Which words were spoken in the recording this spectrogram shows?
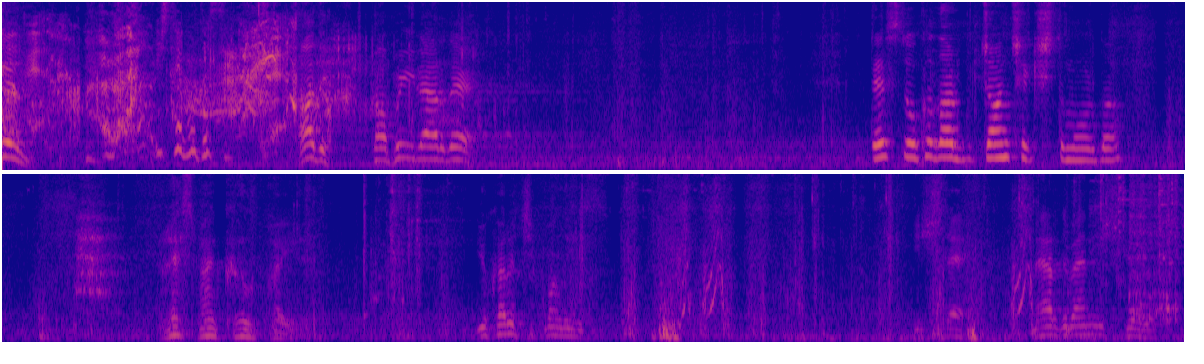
Misin? İşte buradasın. Hadi kapı ileride. Resle o kadar can çekiştim orada. Resmen kıl payı. Yukarı çıkmalıyız. İşte merdiven işliyoruz.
